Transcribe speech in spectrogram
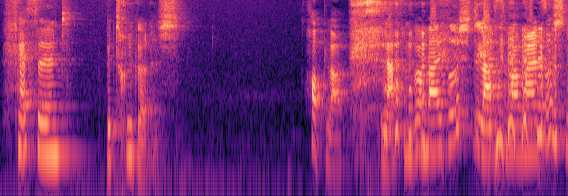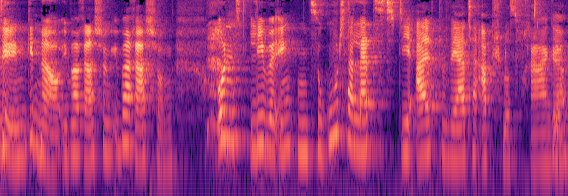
fesselnd, betrügerisch. Hoppla. Lassen wir mal so stehen. Lassen wir mal so stehen, genau. Überraschung, Überraschung. Und liebe Inken, zu guter Letzt die altbewährte Abschlussfrage. Ja.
